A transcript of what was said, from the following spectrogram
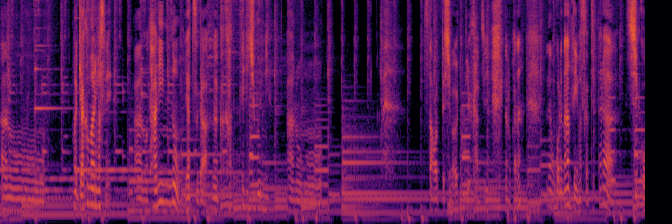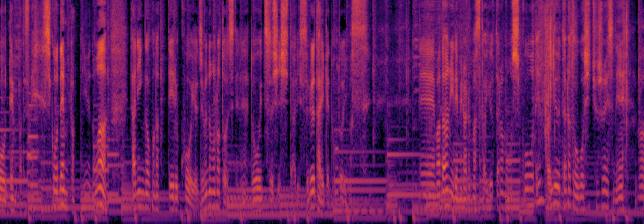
あのー、まあ、逆もありますね。あの他人のやつがなんか勝手に自分に、あのー、伝わってしまうっていう感じなのかな。でもこれ何て言いますかって言ったら思考電波ですね。思考電波っていうのは他人が行っている行為を自分のものとしてね、同一視したりする体験のことを言います。えー、まあ、何で見られますか？言うたらもう思考電波言うたら統合失調症ですね。まあ、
